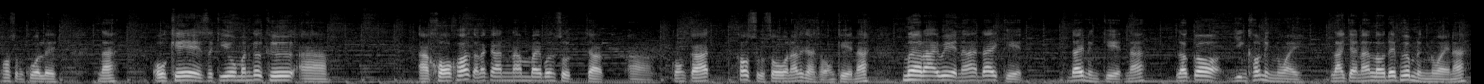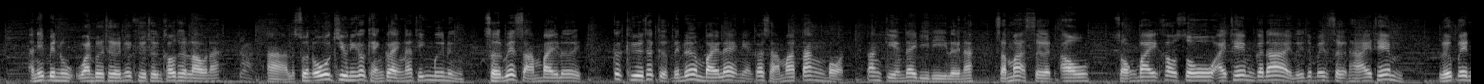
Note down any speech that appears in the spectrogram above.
พอสมควรเลยนะ โอเคสกิลมันก็คืออ่าอ่าคอคอสกับการนำใบบนสุดจากอ่ากองการ์ดเข้าสู่โซนะได้จาก2เกตนะ เมื่อไล่เวทนะได้เกตได้ 1 เกตนะ แล้วก็ยิงเข้า 1 หน่วย หลังจากนั้นเราได้เพิ่ม1หน่วยนะ อันนี้เป็นวันเพอร์เทิร์นก็คือเทิร์นเข้าเทิร์นเรานะอ่าส่วนโอเวอร์คิวนี้ก็แข็งแกร่งนะทิ้งมือหนึ่งเสิร์ชเวทสามใบเลย ก็คือถ้าเกิดเป็นเริ่มใบแรกเนี่ยก็สามารถตั้งบอร์ดตั้งเกมได้ดีๆเลยนะ สามารถเสิร์ชเอา 2 ใบเข้าโซไอเทมก็ได้ หรือจะเป็นเสิร์ชหาไอเทมหรือเป็น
